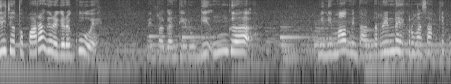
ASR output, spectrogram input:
dia jatuh parah gara-gara gue. Minta ganti rugi enggak. Minimal minta anterin deh ke rumah sakit.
